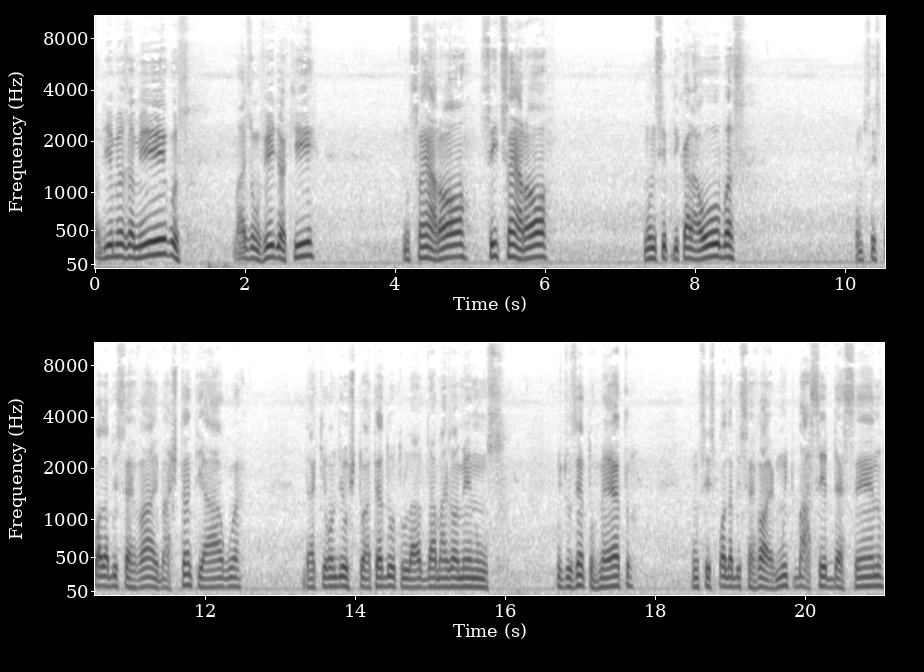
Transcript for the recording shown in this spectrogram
Bom dia meus amigos, mais um vídeo aqui no Sanharó, sítio Sanharó, município de Caraúbas. Como vocês podem observar, é bastante água. Daqui onde eu estou até do outro lado dá mais ou menos uns, uns 200 metros. Como vocês podem observar, é muito baceiro descendo.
